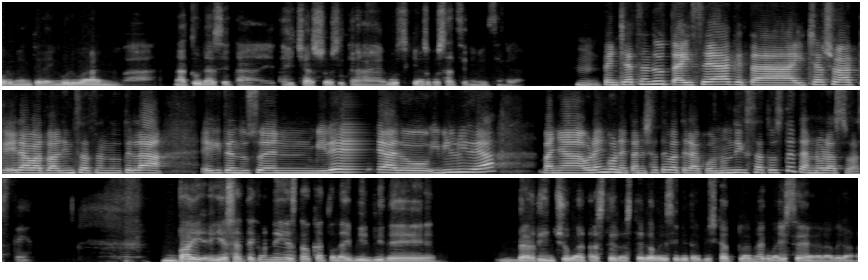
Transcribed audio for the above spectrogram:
Formentera inguruan, ba, naturaz eta eta itxasoz eta guzkiaz gozatzen ibiltzen gara. Hmm, pentsatzen dut, aizeak eta itsasoak erabat baldintzatzen dutela egiten duzuen bidea edo ibilbidea, baina orain honetan esate baterako nundik zatozte eta nora zoazte? Bai, egia esateko ni ez daukatola ibilbide berdintxu bat astero astero baizik eta pixkat planak bai zen arabera.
